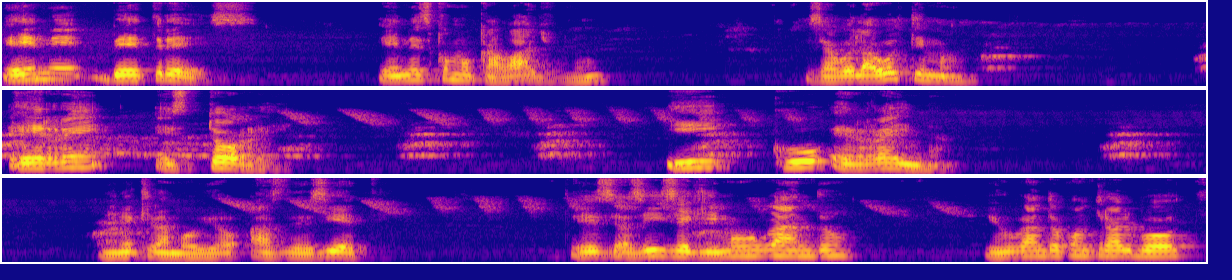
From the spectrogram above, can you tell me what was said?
NB3. N es como caballo, ¿no? Esa fue la última. R es torre y Q es reina. Mire que la movió a D7. Entonces así seguimos jugando y jugando contra el bot.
